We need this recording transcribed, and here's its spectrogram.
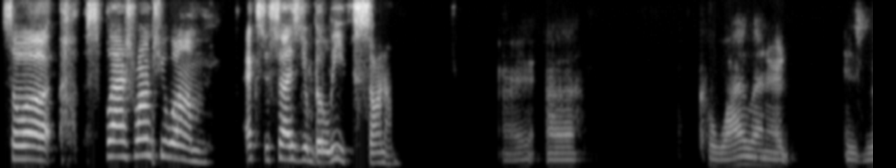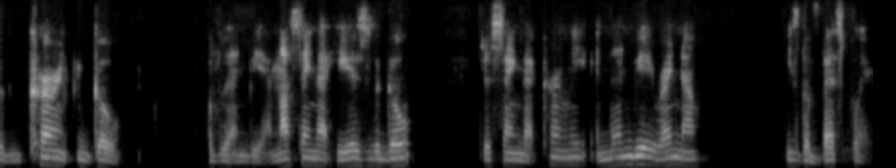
So, uh, Splash, why don't you um exercise your beliefs on him? All right. Uh, Kawhi Leonard is the current GOAT of the NBA. I'm not saying that he is the GOAT, just saying that currently in the NBA right now, he's the best player.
